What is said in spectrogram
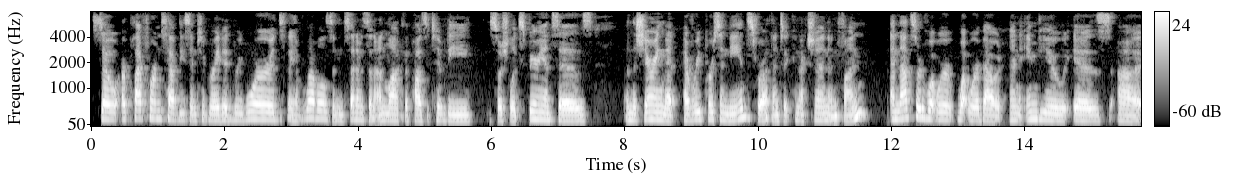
So our platforms have these integrated rewards. They have levels and incentives that unlock the positivity, social experiences, and the sharing that every person needs for authentic connection and fun. And that's sort of what we're what we're about. And IMVU is uh,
